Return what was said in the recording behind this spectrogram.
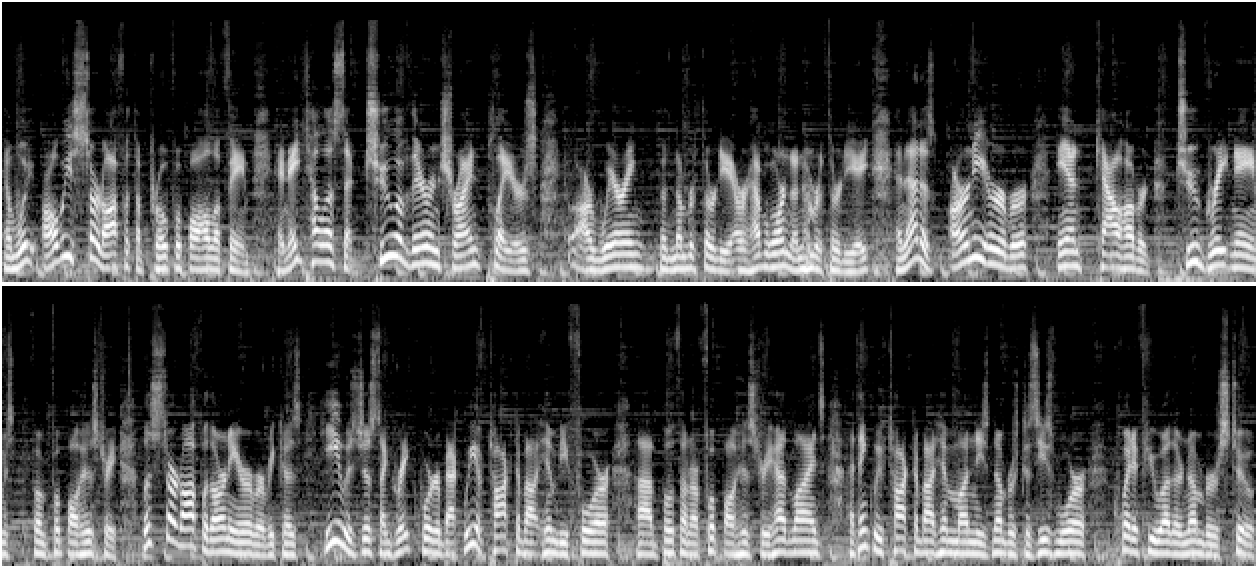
And we always start off with the Pro Football Hall of Fame. And they tell us that two of their enshrined players are wearing the number 38 or have worn the number 38. And that is Arnie Herber and Cal Hubbard. Two great names from football history. Let's start off with Arnie Herber because he was just a great quarterback. We have talked about him before, uh, both on our football history headlines. I think we've talked about him on these numbers because he's wore quite a few other numbers too.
